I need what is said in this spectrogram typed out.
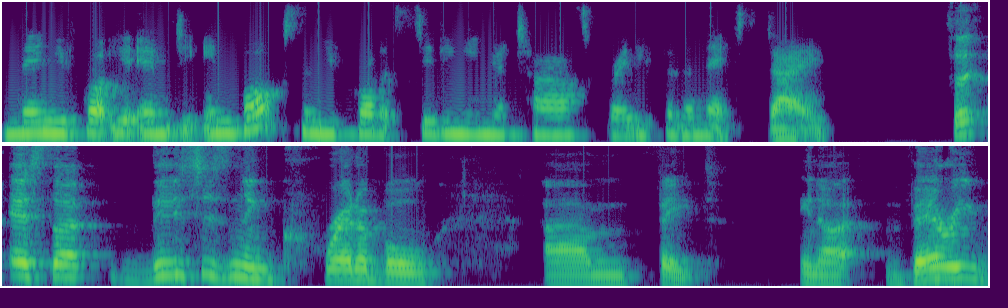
And then you've got your empty inbox and you've got it sitting in your task ready for the next day. So, Esther, this is an incredible um, feat. You know, very,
